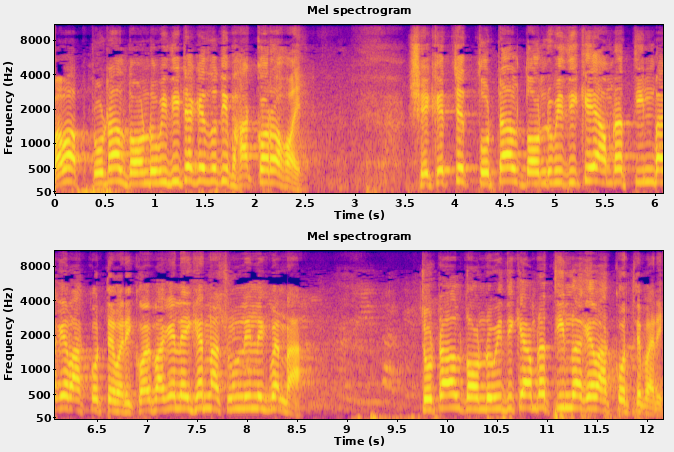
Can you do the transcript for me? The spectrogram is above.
বাবা টোটাল দণ্ডবিধিটাকে যদি ভাগ করা হয়, সেক্ষেত্রে টোটাল দণ্ডবিধিকে আমরা তিন ভাগে ভাগ করতে পারি। কয় ভাগে লেখেন না, শুনলেই লিখবেন না। টোটাল দণ্ডবিধিকে আমরা তিন ভাগে ভাগ করতে পারি।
